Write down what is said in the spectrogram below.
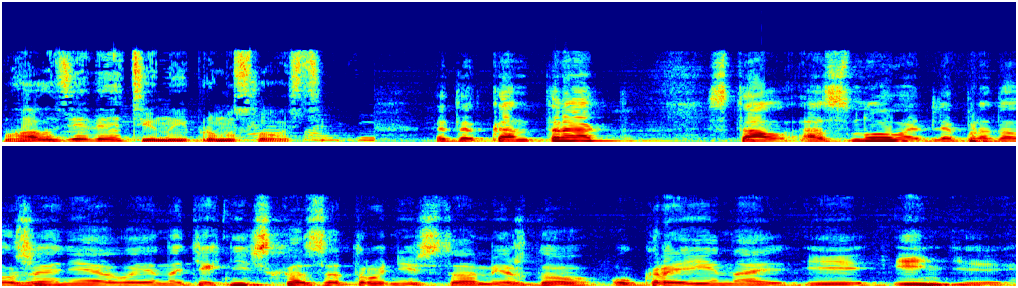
в галузі авіаційної промисловості. Этот контракт стал основой для продолжения военно-технического сотрудничества между Украиной и Индией.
